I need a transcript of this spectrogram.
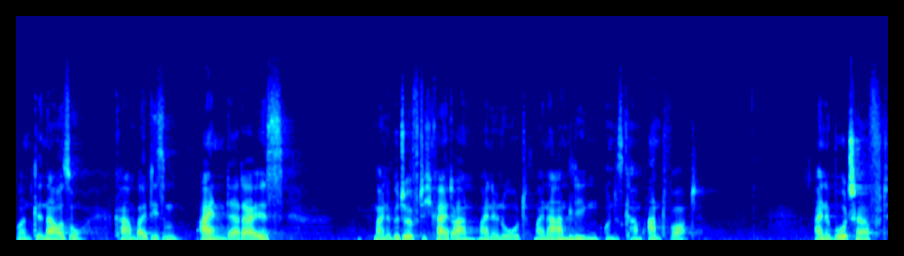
Und genauso kam bei diesem einen, der da ist, meine Bedürftigkeit an, meine Not, meine Anliegen und es kam Antwort. Eine Botschaft,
